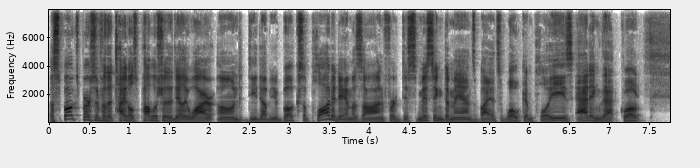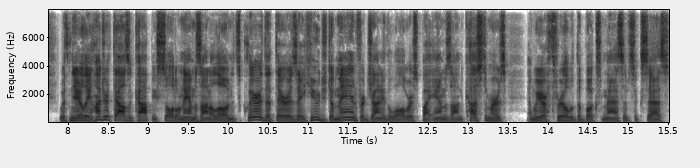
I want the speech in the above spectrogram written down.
A spokesperson for the title's publisher, the Daily Wire owned DW Books, applauded Amazon for dismissing demands by its woke employees, adding that, quote, with nearly 100,000 copies sold on Amazon alone, it's clear that there is a huge demand for Johnny the Walrus by Amazon customers, and we are thrilled with the book's massive success.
